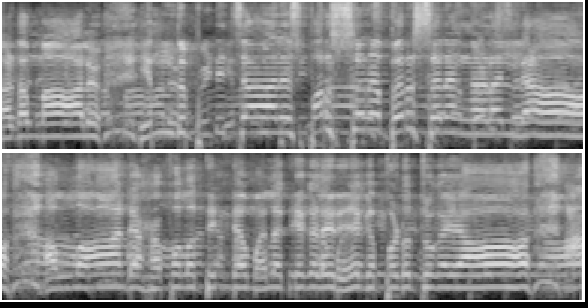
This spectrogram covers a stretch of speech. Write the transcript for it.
നടന്നാലും എന്ത് പിടിച്ചാലും സ്പർശന ദർശനങ്ങളല്ല. അള്ളാന്റെ ഹഫലത്തിന്റെ മലക്കുകളെ രേഖപ്പെടുത്തുകയാ. ആ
